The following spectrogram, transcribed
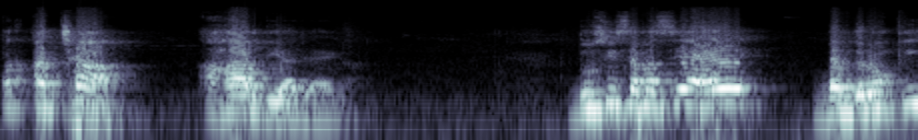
और अच्छा आहार दिया जाएगा। दूसरी समस्या है बंदरों की।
